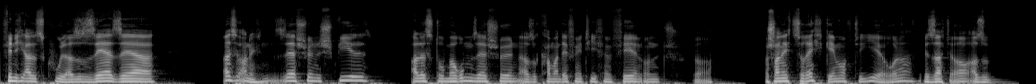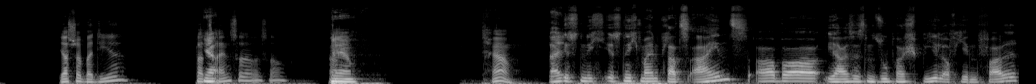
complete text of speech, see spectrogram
Finde ich alles cool. Also sehr, sehr, weiß ich auch nicht, ein sehr schönes Spiel. Alles drumherum sehr schön. Also kann man definitiv empfehlen und ja. Wahrscheinlich zu Recht Game of the Year, oder? Ihr sagt ja auch, also Jascha bei dir? Platz ja. 1 oder was auch? Ja. ja. Ja. Ist nicht, ist nicht mein Platz 1, aber ja, es ist ein super Spiel auf jeden Fall.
